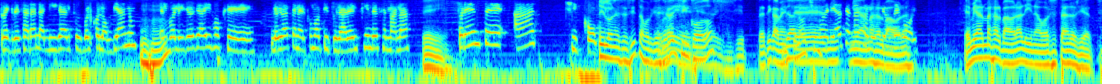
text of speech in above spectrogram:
regresar a la Liga del Fútbol Colombiano. El bolillo ya dijo que lo iba a tener como titular el fin de semana Sí. frente a Chico. Y lo necesita porque del sí, 5-2. sí, sí, sí. Prácticamente De anoche. es mi, Podría ser la solución de gol. Es mi alma salvadora, Lina, vos estás en lo cierto.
